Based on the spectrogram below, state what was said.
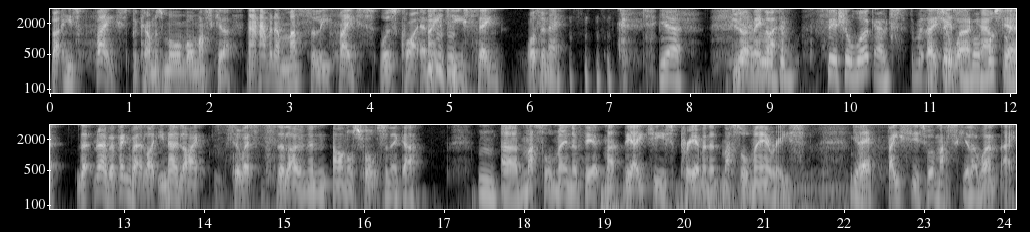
But his face becomes more and more muscular. Now, having a muscly face was quite an 80s thing, wasn't it? yeah. Do you know yeah, what I mean? Like facial workouts. to make their facial workouts. Yeah. No, but think about it. Like, you know, like Sylvester Stallone and Arnold Schwarzenegger, Hmm. uh, muscle men of the the 80s, preeminent muscle Marys. Yeah. Their faces were muscular, weren't they?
